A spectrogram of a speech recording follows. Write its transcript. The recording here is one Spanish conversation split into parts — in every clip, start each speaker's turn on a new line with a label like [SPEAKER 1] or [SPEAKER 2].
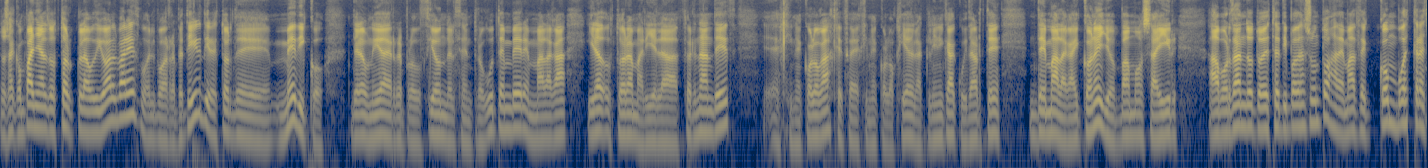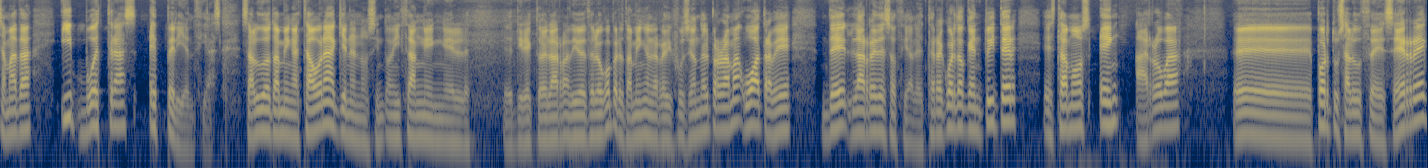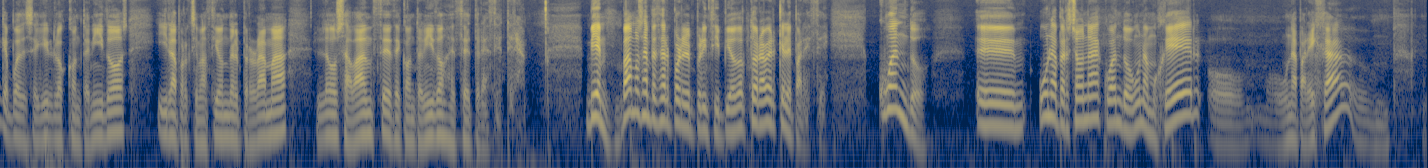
[SPEAKER 1] Nos acompaña el doctor Claudio Álvarez, vuelvo a repetir, director de médico de la unidad de reproducción del Centro Gutenberg en Málaga, y la doctora Mariela Fernández, eh, ginecóloga, jefa de ginecología de la clínica Cuidarte de Málaga. Y con ellos vamos a ir abordando todo este tipo de asuntos, además de con vuestras llamadas y vuestras experiencias. Saludo también a esta hora a quienes nos sintonizan en el eh, directo de la radio, desde luego, pero también en la redifusión del programa o a través de las redes sociales. Te recuerdo que en Twitter estamos en arroba eh, por tu salud CSR, que puedes seguir los contenidos y la aproximación del programa, los avances de contenidos, etcétera, etcétera. Bien, vamos a empezar por el principio, doctor, a ver qué le parece. ¿Cuándo eh, una persona, cuando una mujer o, una pareja,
